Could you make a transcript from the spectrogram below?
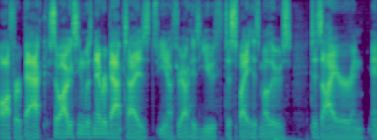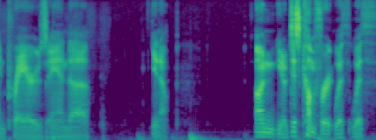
offer back. So Augustine was never baptized, you know, throughout his youth, despite his mother's desire and and prayers and uh, you know un you know discomfort with with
